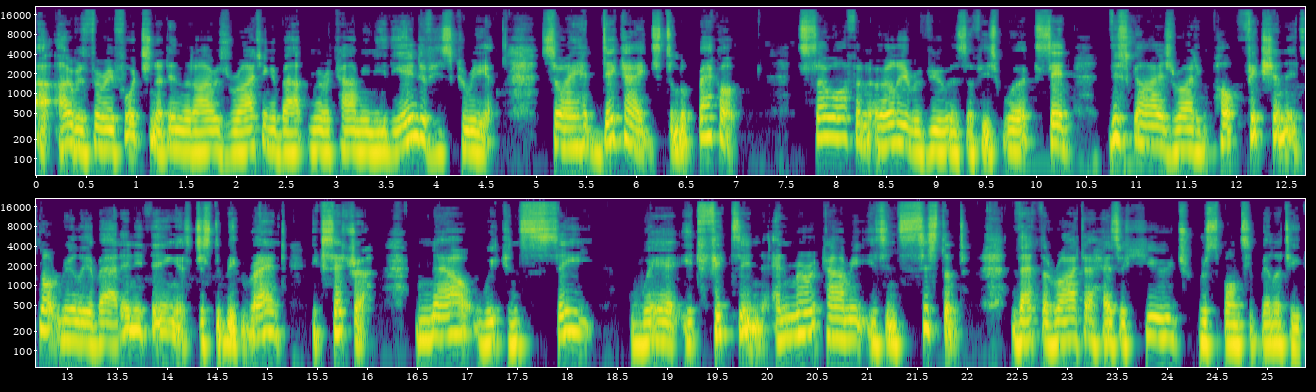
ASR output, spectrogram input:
uh, I was very fortunate in that I was writing about Murakami near the end of his career. So I had decades to look back on. So often, early reviewers of his work said, This guy is writing pulp fiction. It's not really about anything, it's just a big rant, etc. Now we can see where it fits in. And Murakami is insistent that the writer has a huge responsibility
